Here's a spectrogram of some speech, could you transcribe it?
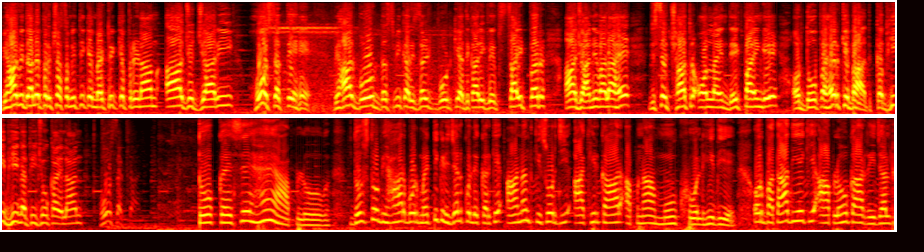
बिहार विद्यालय परीक्षा समिति के मैट्रिक के परिणाम आज जारी हो सकते हैं। बिहार बोर्ड दसवीं का रिज़ल्ट बोर्ड की आधिकारिक वेबसाइट पर आज आने वाला है, जिससे छात्र ऑनलाइन देख पाएँगे और दोपहर के बाद कभी भी नतीजों का ऐलान हो सकता है। तो कैसे हैं आप लोग? दोस्तों, बिहार बोर्ड मैट्रिक रिज़ल्ट को लेकर के आनंद किशोर जी आखिरकार अपना मुँह खोल ही दिए और बता दिए कि आप लोगों का रिज़ल्ट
